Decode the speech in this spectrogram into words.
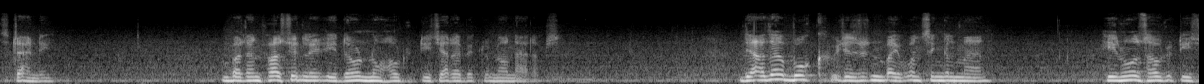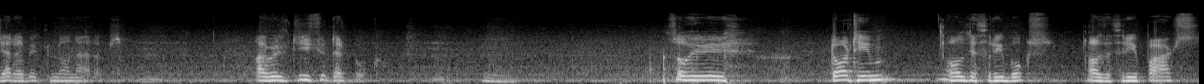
standing. But unfortunately, they don't know how to teach Arabic to non Arabs. The other book, which is written by one single man, he knows how to teach Arabic to non Arabs. I will teach you that book. Hmm. So he taught him all the three books, all the three parts.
